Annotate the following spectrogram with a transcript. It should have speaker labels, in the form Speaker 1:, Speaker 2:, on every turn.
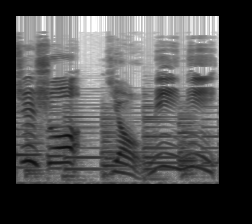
Speaker 1: 据说有秘密。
